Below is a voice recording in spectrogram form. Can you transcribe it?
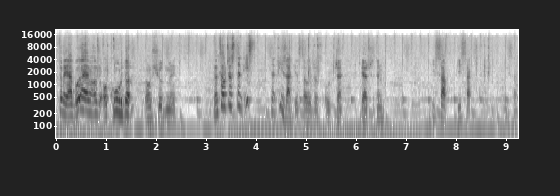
Który ja byłem? O, o kurde! O siódmy. Ten cały czas ten Is... Ten Izak jest cały czas kurczę. Pierwszy, ten... Isak... Isak... Isak...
